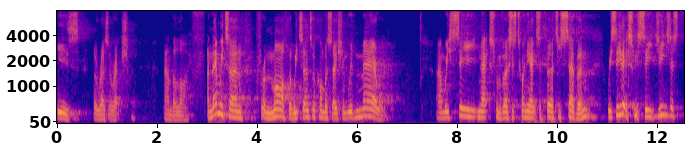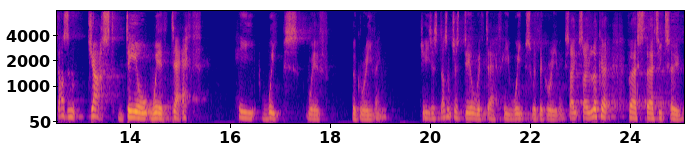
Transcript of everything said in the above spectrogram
is the resurrection and the life. And then we turn from Martha, we turn to a conversation with Mary. And we see next from verses 28 to 37, we see this. We see Jesus doesn't just deal with death, he weeps with the grieving. Jesus doesn't just deal with death, he weeps with the grieving. So, so look at verse 32.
